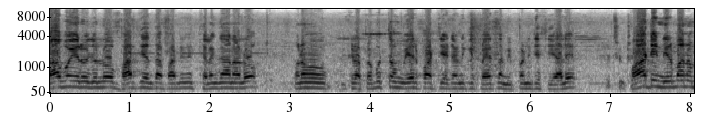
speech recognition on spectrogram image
రాబోయే రోజుల్లో భారతీయ జనతా పార్టీని తెలంగాణలో మనము ఇక్కడ ప్రభుత్వం ఏర్పాటు చేయడానికి ప్రయత్నం ఇప్పటి నుంచే చేయాలి. పార్టీ నిర్మాణం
